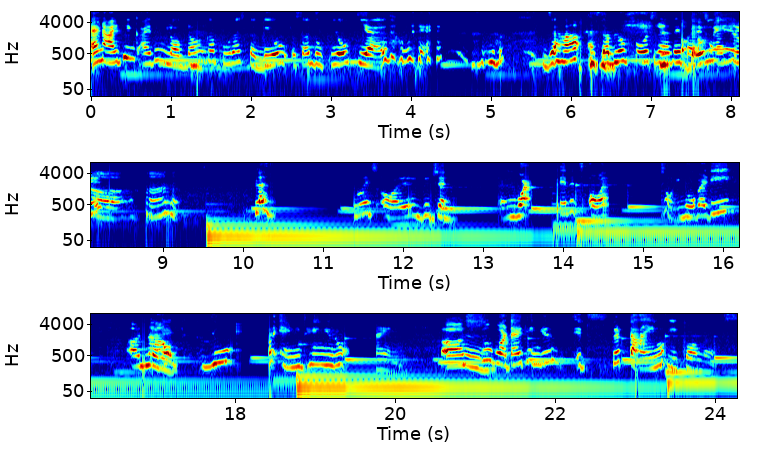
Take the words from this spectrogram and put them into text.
And I think I think lockdown का पूरा सदुपयोग सदुपयोग किया है तुमने। जहाँ सब लोग सोच रहे थे परेशान थे। Plus no it's all the general what if it's all sorry nobody now you are anything you know online so what I think is it's the time of ecommerce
